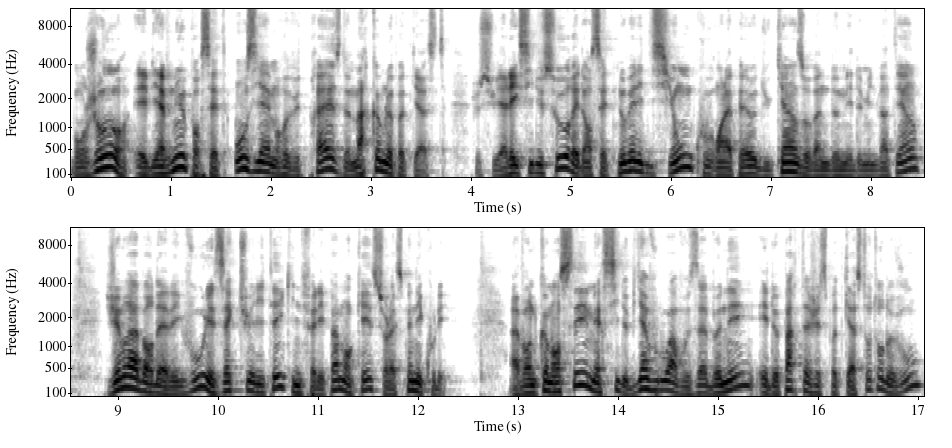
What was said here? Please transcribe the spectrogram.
Bonjour et bienvenue pour cette onzième revue de presse de Marcom le podcast. Je suis Alexis Dussour et dans cette nouvelle édition, couvrant la période du 15 au 22 mai 2021, j'aimerais aborder avec vous les actualités qu'il ne fallait pas manquer sur la semaine écoulée. Avant de commencer, merci de bien vouloir vous abonner et de partager ce podcast autour de vous.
